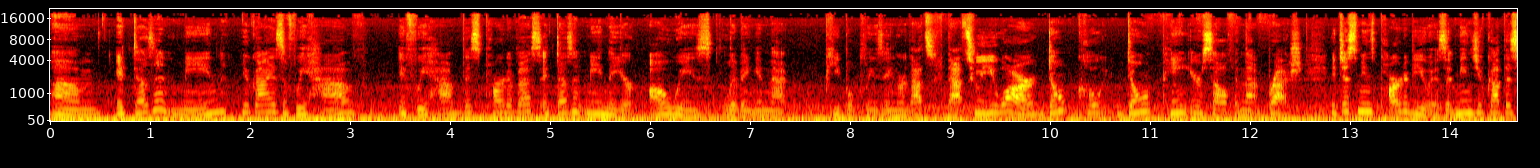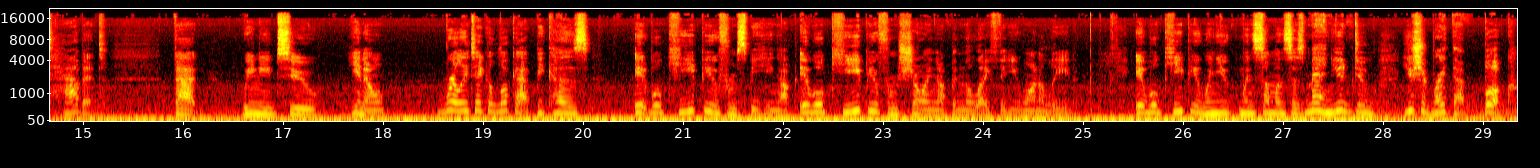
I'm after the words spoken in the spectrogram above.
Um, it doesn't mean, you guys, if we have if we have this part of us, it doesn't mean that you're always living in that people pleasing or that's that's who you are. Don't co- don't paint yourself in that brush. It just means part of you is. It means you've got this habit that we need to, you know, really take a look at because it will keep you from speaking up. It will keep you from showing up in the life that you want to lead. It will keep you when you when someone says, "Man, you do you should write that book."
